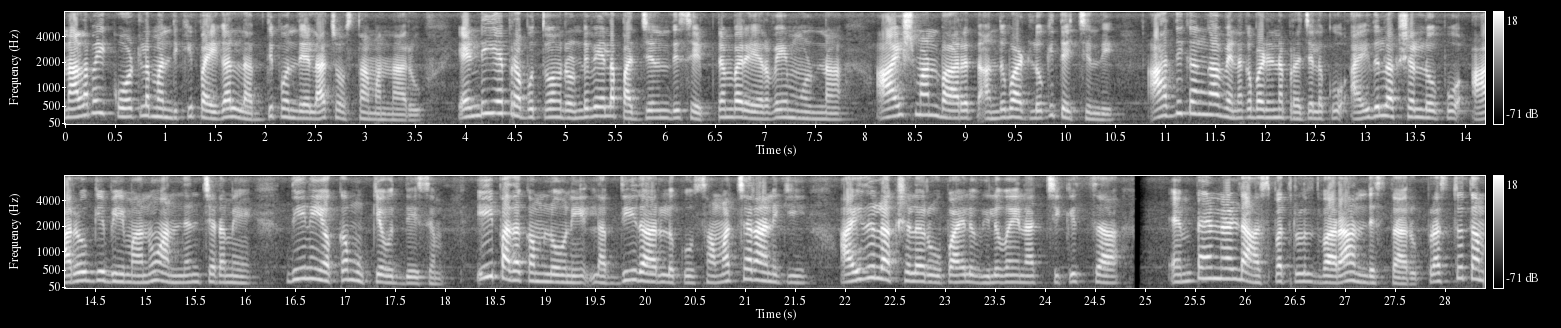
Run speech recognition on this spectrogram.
నలభై కోట్ల మందికి పైగా లబ్ధి పొందేలా చూస్తామన్నారు. ఎన్డీఏ ప్రభుత్వం రెండు వేల పద్దెనిమిది సెప్టెంబర్ ఇరవై మూడున ఆయుష్మాన్ భారత్ అందుబాటులోకి తెచ్చింది. ఆర్థికంగా వెనకబడిన ప్రజలకు ఐదు లక్షల్లోపు ఆరోగ్య బీమాను అందించడమే దీని యొక్క ముఖ్య ఉద్దేశం. ఈ పథకంలోని లబ్ధిదారులకు సంవత్సరానికి ఐదు లక్షల రూపాయలు విలువైన చికిత్స ఎంపానల్డ్ ఆసుపత్రుల ద్వారా అందిస్తారు. ప్రస్తుతం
